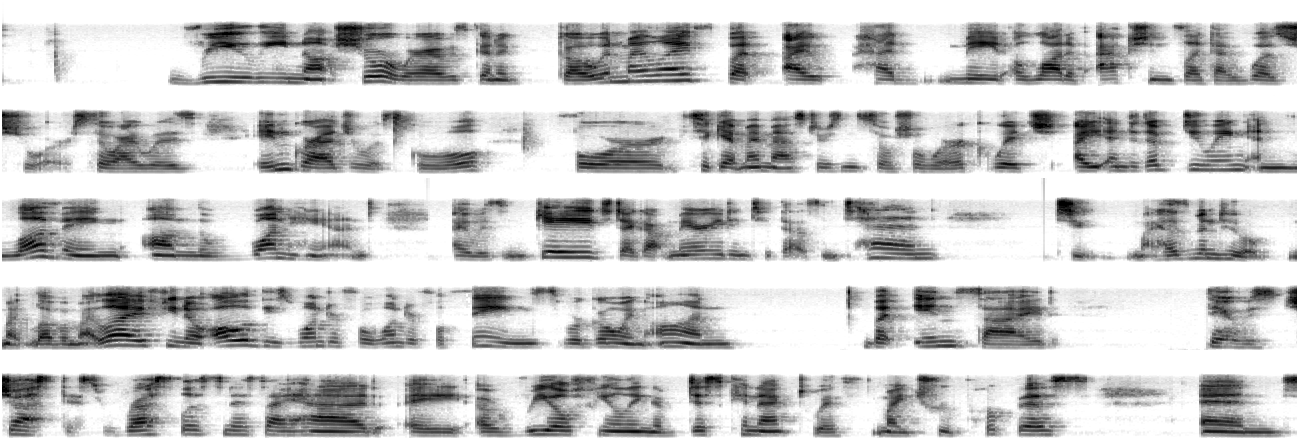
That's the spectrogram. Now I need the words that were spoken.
really not sure where i was going to go in my life but i had made a lot of actions like i was sure so i was in graduate school for to get my master's in social work, which I ended up doing and loving on the one hand. I was engaged, I got married in 2010 to my husband who my love of my life, you know, all of these wonderful wonderful things were going on, but inside there was just this restlessness I had, a, a real feeling of disconnect with my true purpose. And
